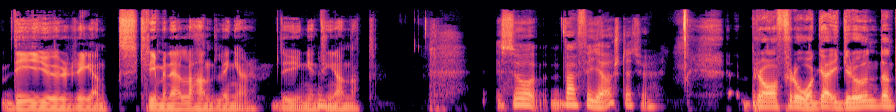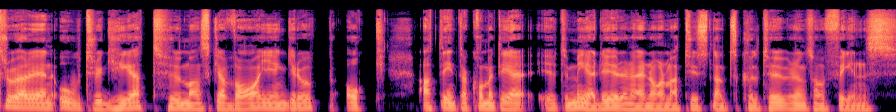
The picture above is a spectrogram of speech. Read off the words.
det är ju rent kriminella handlingar. Det är ju ingenting Mm. annat. Så varför görs det tror du? Bra fråga. I grunden tror jag det är en otrygghet hur man ska vara i en grupp och att det inte har kommit ut mer, det är ju den här enorma tystnadskulturen som finns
